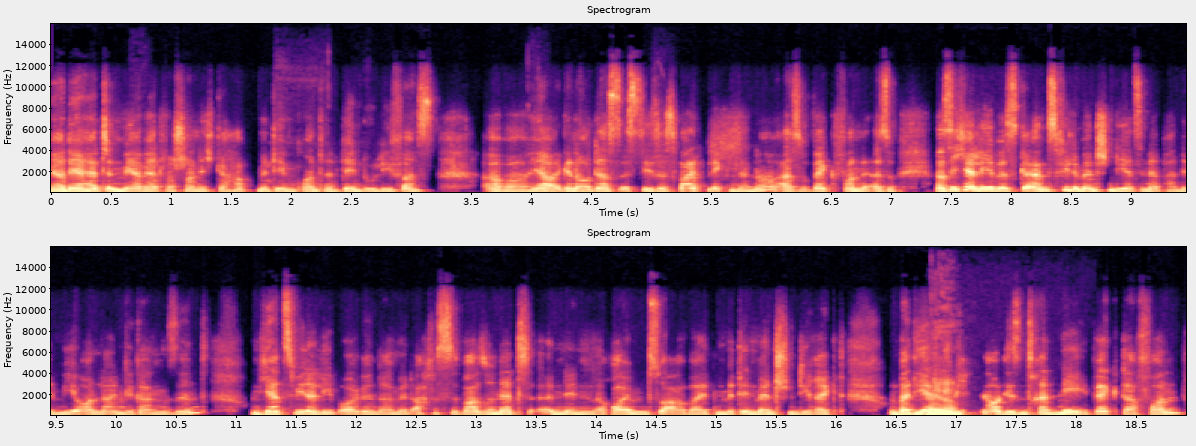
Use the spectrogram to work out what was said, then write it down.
Ja, der hätte einen Mehrwert wahrscheinlich gehabt mit dem Content, den du lieferst. Aber ja, genau das ist dieses Weitblickende. Ne? Also weg von, also was ich erlebe, ist ganz viele Menschen, die jetzt in der Pandemie online gegangen sind und jetzt wieder liebäugeln damit, ach, das war so nett, in den Räumen zu arbeiten, mit den Menschen direkt. Und bei dir ja. erlebe ich genau diesen Trend, nee, weg davon,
